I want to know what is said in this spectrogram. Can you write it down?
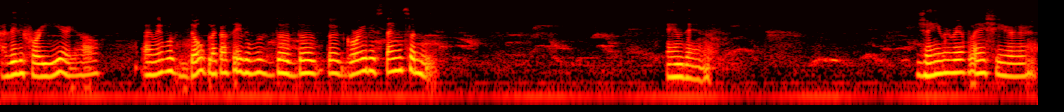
I did it for a year, y'all and it was dope. Like I said, it was the the, the greatest thing to me. And then January of last year,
